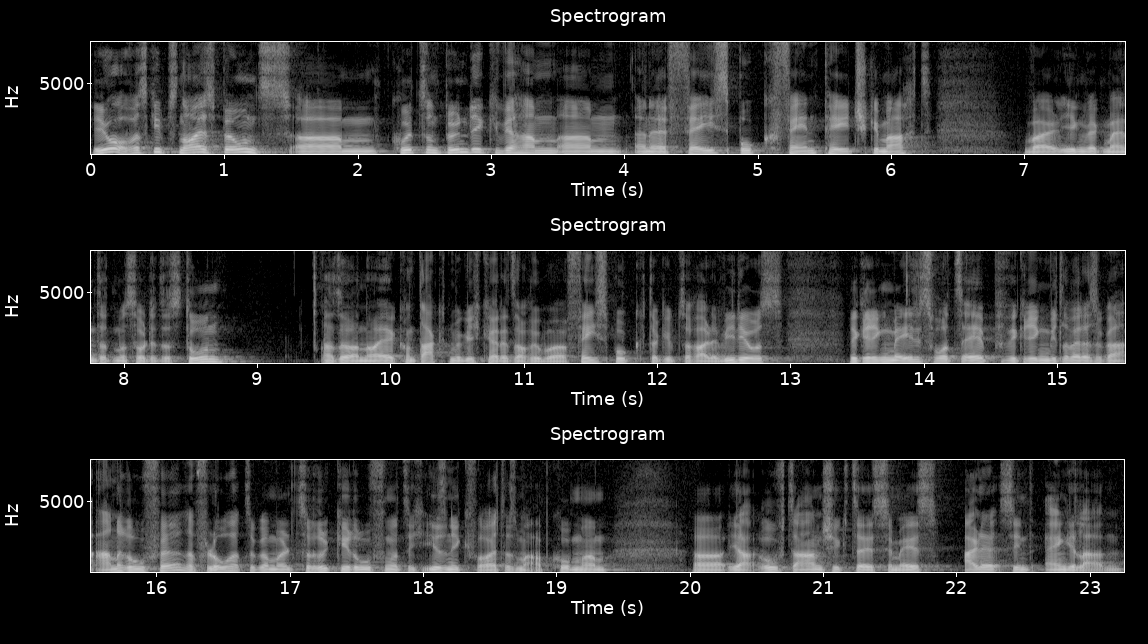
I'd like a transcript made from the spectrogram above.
Jo, was gibt's Neues bei uns? Ähm, kurz und bündig, wir haben ähm, eine Facebook-Fanpage gemacht, weil irgendwer gemeint hat, man sollte das tun. Also eine neue Kontaktmöglichkeit jetzt auch über Facebook, da gibt es auch alle Videos. Wir kriegen Mails, WhatsApp, wir kriegen mittlerweile sogar Anrufe. Der Flo hat sogar mal zurückgerufen, hat sich irrsinnig gefreut, dass wir abgehoben haben. Äh, ja, ruft an, schickt eine SMS. Alle sind eingeladen.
